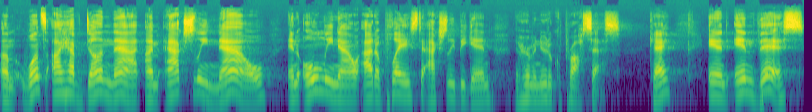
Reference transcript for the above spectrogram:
Um, once I have done that, I'm actually now and only now at a place to actually begin the hermeneutical process. Okay? And in this,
